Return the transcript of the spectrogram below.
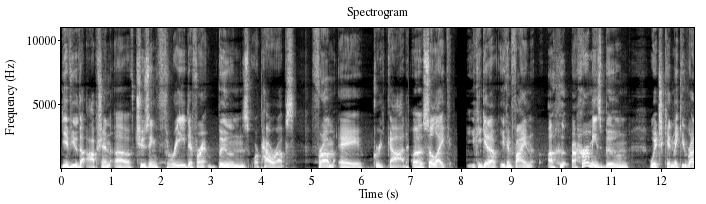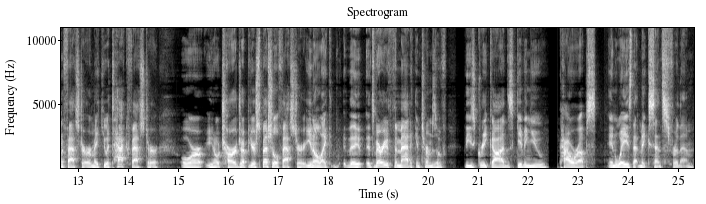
give you the option of choosing three different boons or power ups from a Greek god. Uh, so like you can get a you can find a, a Hermes boon which can make you run faster or make you attack faster or you know charge up your special faster you know like the it's very thematic in terms of these greek gods giving you power ups in ways that make sense for them.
